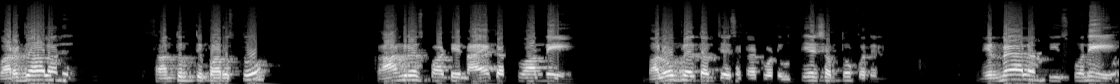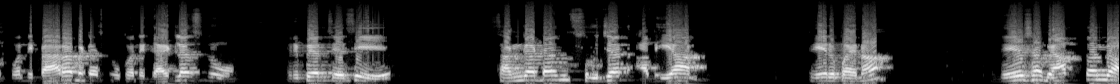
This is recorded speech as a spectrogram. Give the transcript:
వర్గాలను సంతృప్తి పరుస్తూ కాంగ్రెస్ పార్టీ నాయకత్వాన్ని బలోపేతం చేసేటటువంటి ఉద్దేశంతో కొన్ని నిర్ణయాలను తీసుకొని కొన్ని పారామీటర్స్ను కొన్ని గైడ్లైన్స్ను ప్రిపేర్ చేసి సంఘటన్ సృజన్ అభియాన్ పేరు పైన దేశవ్యాప్తంగా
